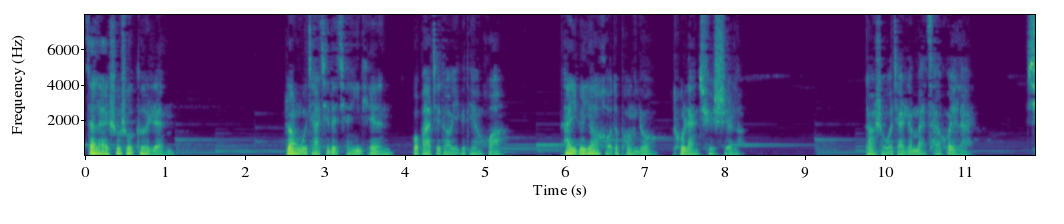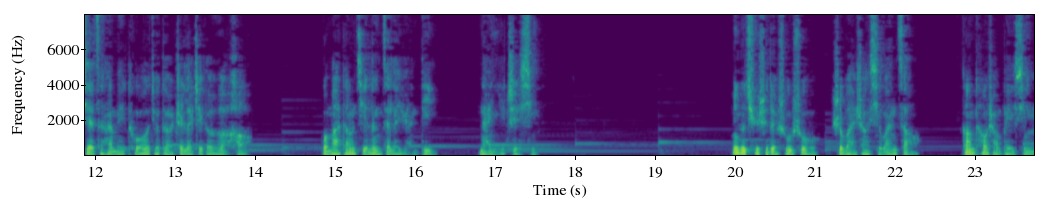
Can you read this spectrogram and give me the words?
再来说说个人。端午假期的前一天，我爸接到一个电话，他一个要好的朋友突然去世了。当时我家人买菜回来，鞋子还没脱就得知了这个噩耗，我妈当即愣在了原地，难以置信。那个去世的叔叔是晚上洗完澡，刚套上背心，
